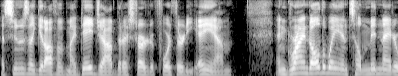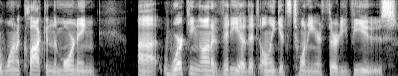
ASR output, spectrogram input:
as soon as I get off of my day job that I started at 4:30 a.m. and grind all the way until midnight or 1 o'clock in the morning, uh, working on a video that only gets 20 or 30 views,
